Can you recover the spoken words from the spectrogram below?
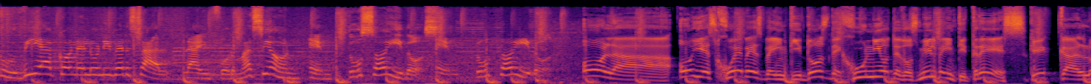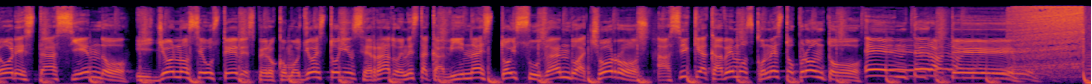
Tu día con el Universal. La información en tus oídos. En tus oídos. Hola, hoy es jueves 22 de junio de 2023. ¡Qué calor está haciendo! Y yo no sé ustedes, pero como yo estoy encerrado en esta cabina, estoy sudando a chorros. Así que acabemos con esto pronto. ¡Entérate!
